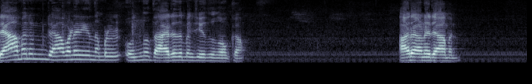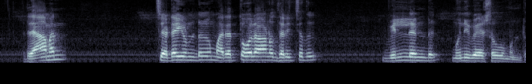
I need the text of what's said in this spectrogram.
രാമനും രാവണനെയും നമ്മൾ ഒന്ന് താരതമ്യം ചെയ്ത് നോക്കാം. ആരാണ് രാമൻ? രാമൻ ചെടയുണ്ട് മരത്തോലാണ് ധരിച്ചത് വില്ലുണ്ട് മുനിവേഷവുമുണ്ട്.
